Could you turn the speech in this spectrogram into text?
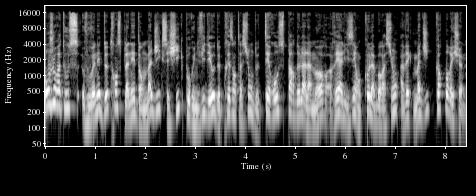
Bonjour à tous, vous venez de transplaner dans Magic C'est Chic pour une vidéo de présentation de Teros par-delà la mort réalisée en collaboration avec Magic Corporation.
